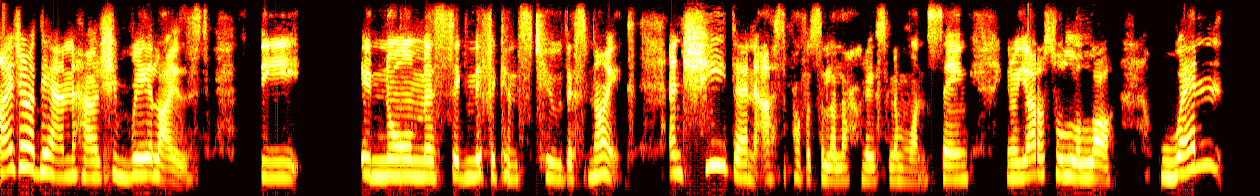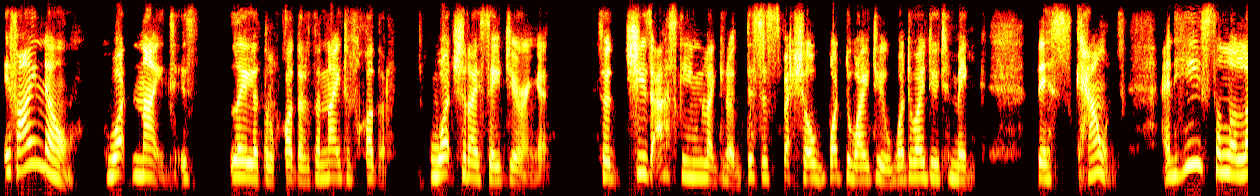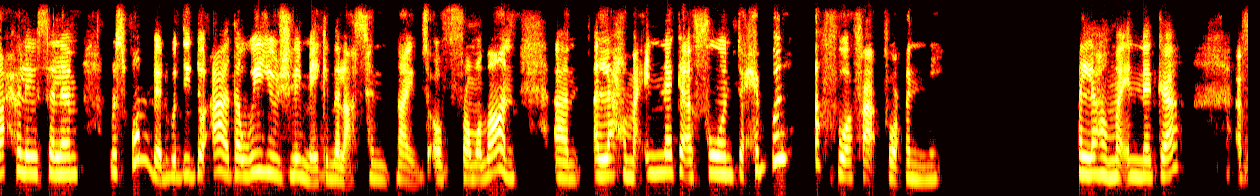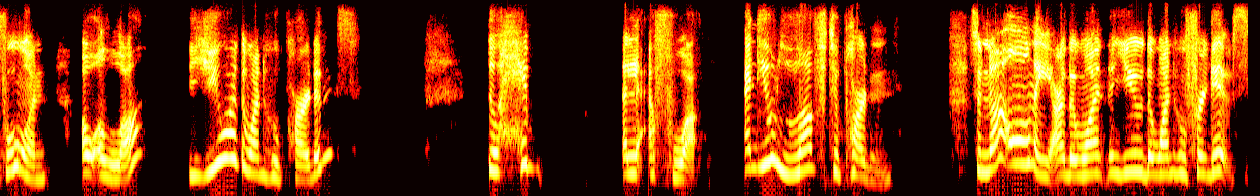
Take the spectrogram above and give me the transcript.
Aisha at the end, how she realized the enormous significance to this night. And she then asked the Prophet ﷺ once, saying, You know, Ya Rasulullah, when, if I know what night is Laylatul Qadr, the night of Qadr, what should I say during it? So she's asking like, you know, this is special. What do I do? What do I do to make this count? And he, sallallahu alaihi wasallam, responded with the du'a that we usually make in the last 10 nights of Ramadan. Um, Allahumma innaka afuun tuhibbul afwa fa'fu anni. Allahumma innaka afuun. Oh Allah, you are the one who pardons. Tuhib al-afwa. And you love to pardon. So not only are the one you the one who forgives,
